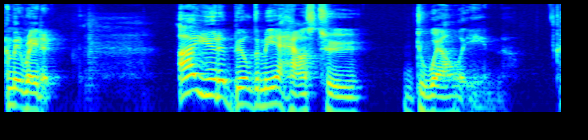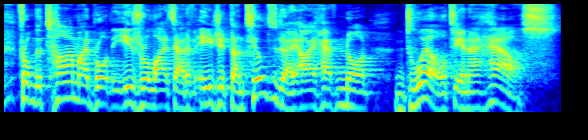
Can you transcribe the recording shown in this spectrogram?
Let me read it. Are you to build me a house to dwell in? From the time I brought the Israelites out of Egypt until today, I have not dwelt in a house.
